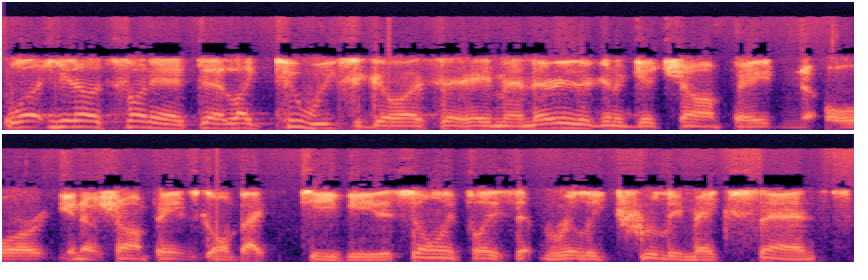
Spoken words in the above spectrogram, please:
Well, you know, it's funny. Uh, like two weeks ago, I said, "Hey, man, they're either going to get Sean Payton, or you know, Sean Payton's going back to TV. It's the only place that really truly makes sense."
